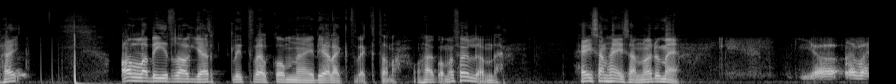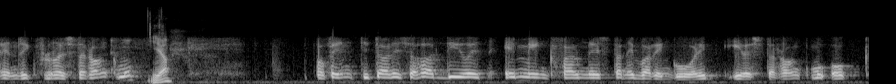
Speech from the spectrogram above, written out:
hej. Alla bidrag hjärtligt välkomna i Dialektväktarna. Och här kommer följande. Hejsan hejsan, nu är du med. Ja, det var Henrik från Österhankmo. Ja. På 50-talet så hade de ju en, en minkfarm nästan i varje gård i, i Österhankmo och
